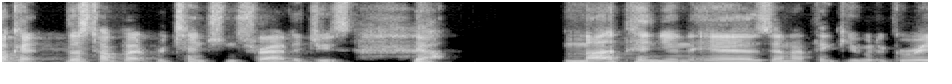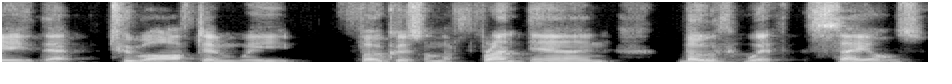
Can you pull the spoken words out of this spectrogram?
Okay, let's talk about retention strategies. Yeah. My opinion is, and I think you would agree, that too often we focus on the front end, both with sales,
